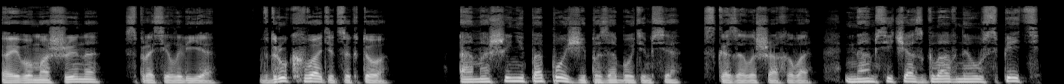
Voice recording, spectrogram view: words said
«А его машина?» — спросил Илья. Вдруг хватится кто?» «О машине попозже позаботимся», — сказала Шахова. «Нам сейчас главное успеть,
